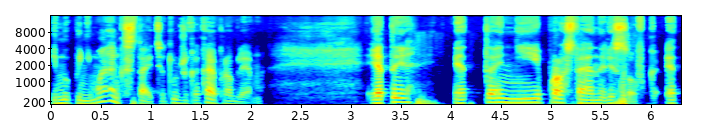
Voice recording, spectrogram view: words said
И мы понимаем, кстати, тут же какая проблема. Это, это не простая нарисовка, это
